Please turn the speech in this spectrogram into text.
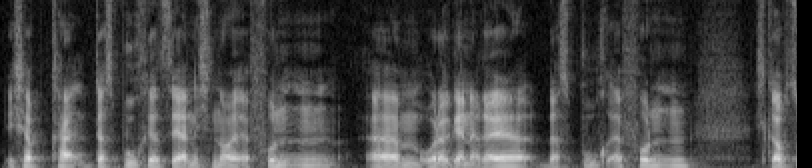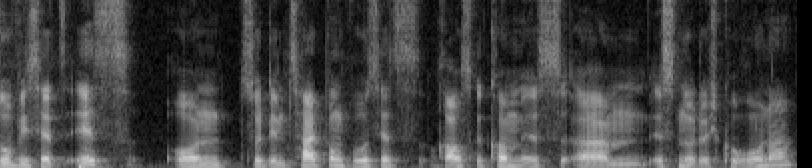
Ich habe das Buch jetzt ja nicht neu erfunden ähm, oder generell das Buch erfunden. Ich glaube, so wie es jetzt ist und zu dem Zeitpunkt, wo es jetzt rausgekommen ist, ähm, ist nur durch Corona.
